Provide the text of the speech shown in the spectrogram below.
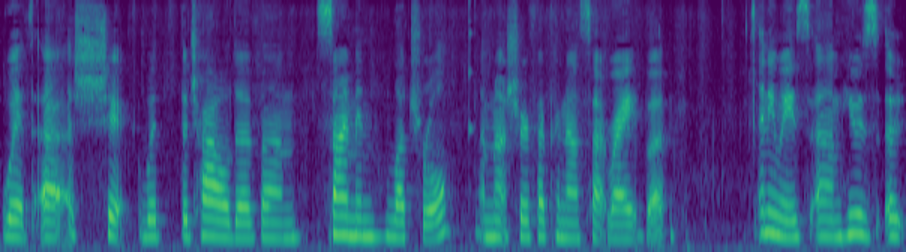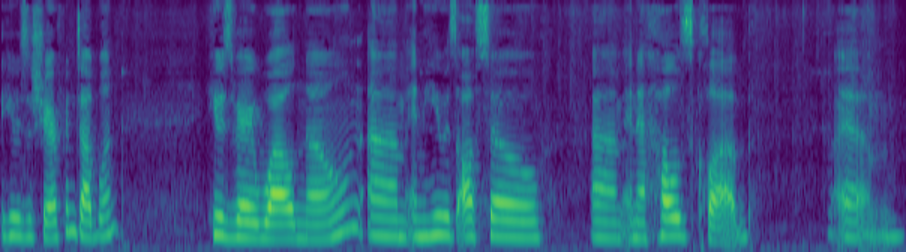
with uh sh- with the child of um, Simon Luttrell. I'm not sure if I pronounced that right, but anyways, um, he was a, he was a sheriff in Dublin. He was very well known, um, and he was also um, in a Hell's Club. Um,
